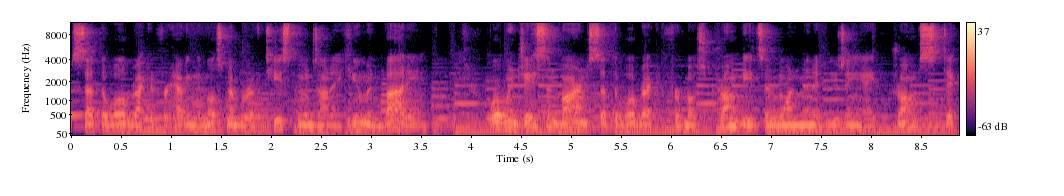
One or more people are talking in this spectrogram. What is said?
set the world record for having the most number of teaspoons on a human body, or when Jason Barnes set the world record for most drum beats in one minute using a drumstick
